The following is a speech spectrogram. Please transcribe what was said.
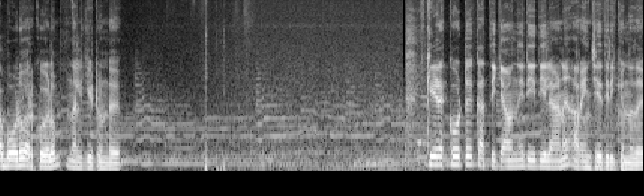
കബോർഡ് വർക്കുകളും നൽകിയിട്ടുണ്ട്. കിഴക്കോട്ട് കത്തിക്കാവുന്ന രീതിയിലാണ് അറേഞ്ച് ചെയ്തിരിക്കുന്നത്.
